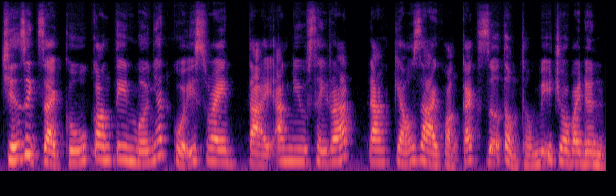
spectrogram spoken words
Chiến dịch giải cứu con tin mới nhất của Israel tại Anil Nusayrat đang kéo dài khoảng cách giữa Tổng thống Mỹ Joe Biden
